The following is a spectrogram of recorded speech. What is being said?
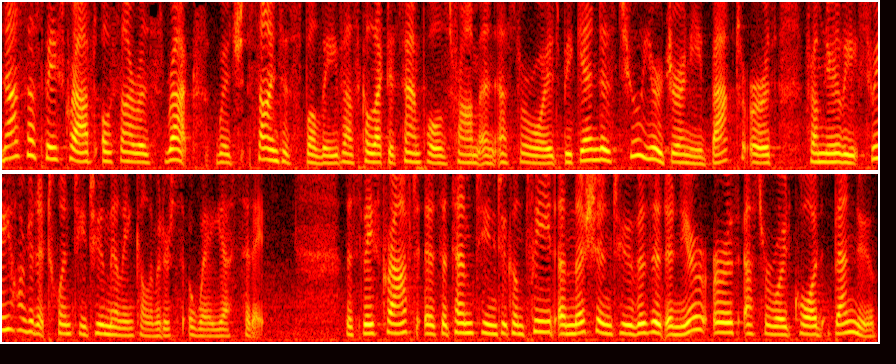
NASA spacecraft OSIRIS-REx, which scientists believe has collected samples from an asteroid, began its two-year journey back to Earth from nearly 322 million kilometers away yesterday. The spacecraft is attempting to complete a mission to visit a near-Earth asteroid called Bennu,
